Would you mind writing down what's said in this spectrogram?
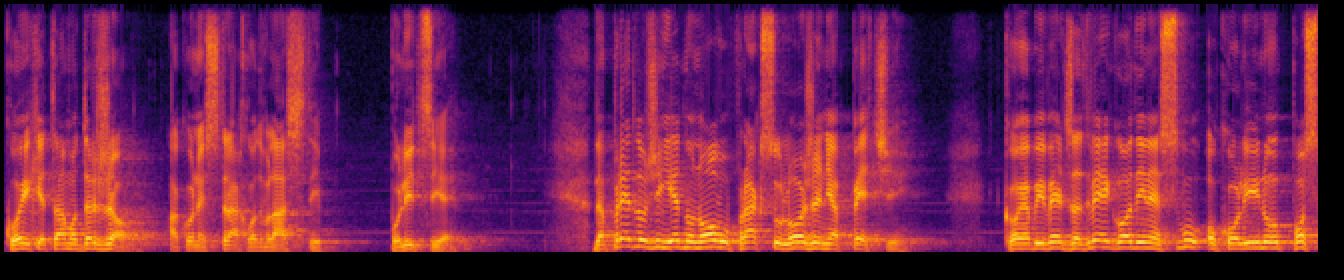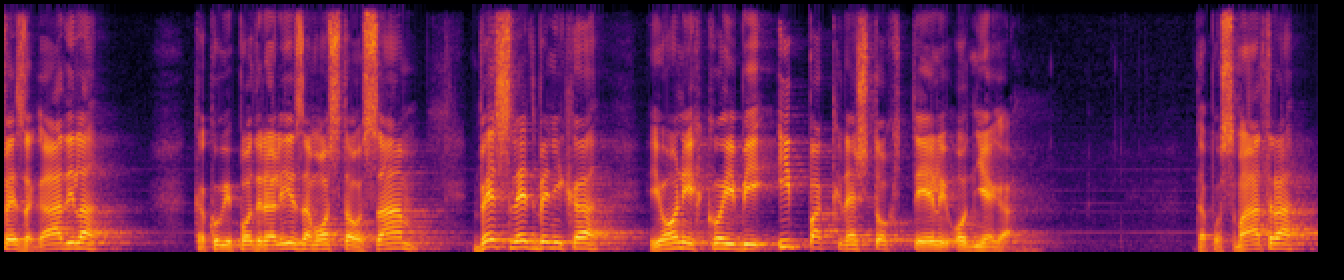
kojih je tamo držao, ako ne strah od vlasti, policije. Da predloži jednu novu praksu loženja peći, koja bi već za dve godine svu okolinu posve zagadila, kako bi pod realizam ostao sam, bez sledbenika i onih koji bi ipak nešto htjeli od njega. Da posmatra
